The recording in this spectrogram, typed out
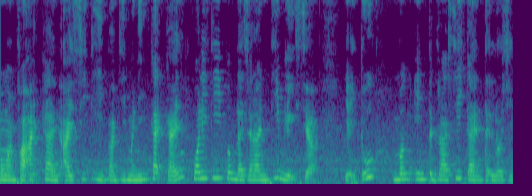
memanfaatkan ICT bagi meningkatkan kualiti pembelajaran di Malaysia iaitu mengintegrasikan teknologi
